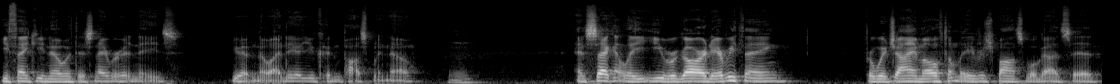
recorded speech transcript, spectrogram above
You think you know what this neighborhood needs? You have no idea. You couldn't possibly know. Mm. And secondly, you regard everything for which I am ultimately responsible, God said,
